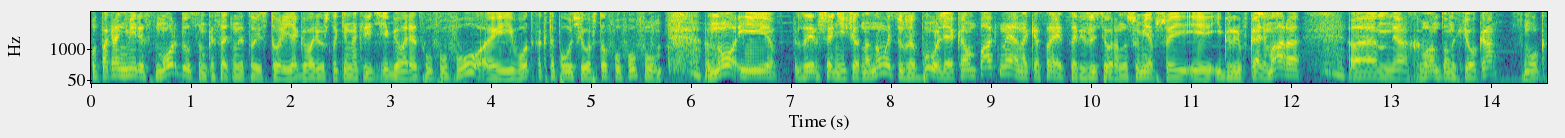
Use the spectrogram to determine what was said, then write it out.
вот, по крайней мере, с Морбиусом касательно той истории, я говорил, что кинокритики говорят фу-фу-фу, и вот как-то получилось, что фу-фу-фу. Но и в завершение еще одна новость, уже более компактная, она касается режиссера нашумевшей э, игры в кальмара, эм, Хван Дон Хёка, смог.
